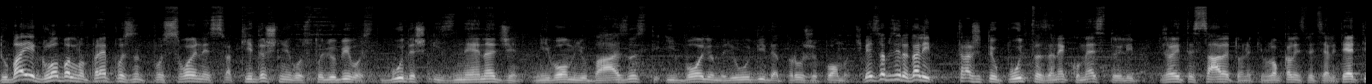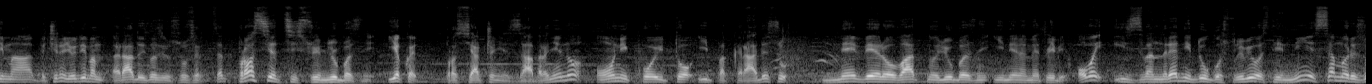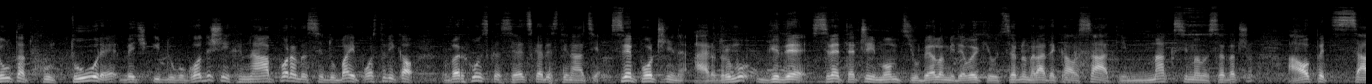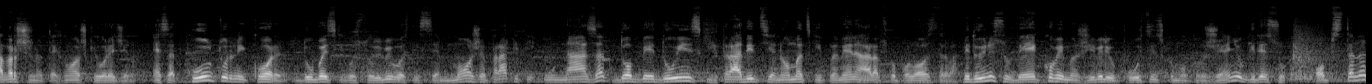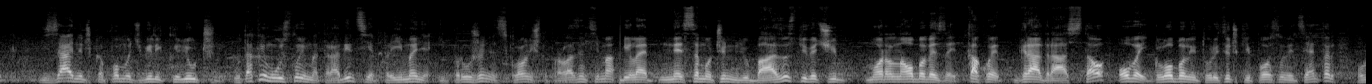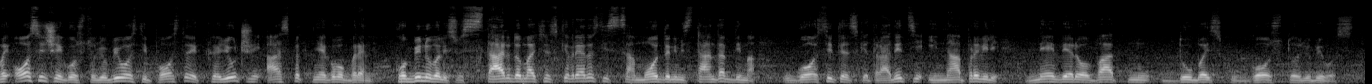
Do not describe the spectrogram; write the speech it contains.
Dubaj je globalno prepoznat po svojoj nesvakidašnjoj gostoljubivosti. Budeš iznenađen nivom ljubaznosti i voljom ljudi da pruže pomoć. Bez obzira da li tražite uputstva za neko mesto ili želite savet o nekim lokalnim specialitetima, većina ljudi vam rado izlazi u susret. Sad, prosjaci su im ljubazni. Iako je prosjačanje zabranjeno, oni koji to ipak rade su neverovatno ljubazni i nenametljivi. Ovaj izvanredni dug gostoljubivosti nije samo rezultat kulture, već i dugogodišnjih napora da se Dubaj postavi kao vrhunska svetska destinacija. Sve počinje na aerodromu, gde sve teče i momci u belom i devojke u crnom rade kao sat i maksimalno srdačno, a opet savršeno tehnološki uređeno. E sad, kulturni koren dubajske gostoljubivosti se može pratiti unazad do beduinskih tradicija nomadskih plemena Arabskog poloostrava. Beduini su vekovima živeli u pustinskom okruženju gde su opstanak i zajednička pomoć bili ključni. U takvim uslovima tradicija primanja i pružanja skloništa prolaznicima bila je ne samo čin ljubaznosti, već i moralna obaveza. Kako je grad rastao, ovaj globalni turistički poslovni centar, ovaj osjećaj gostoljubivosti postaje ključni aspekt njegovog brenda. Kombinovali su stare domaćinske vrednosti sa modernim standardima ugostiteljske tradicije i napravili neverovatnu dubajsku gostoljubivost. Coast.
